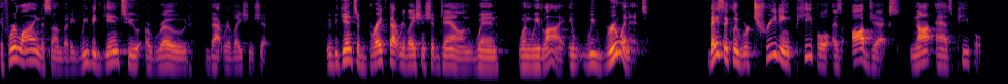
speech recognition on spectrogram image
If we're lying to somebody, we begin to erode that relationship. We begin to break that relationship down when, when we lie. It, we ruin it. Basically, we're treating people as objects, not as people.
